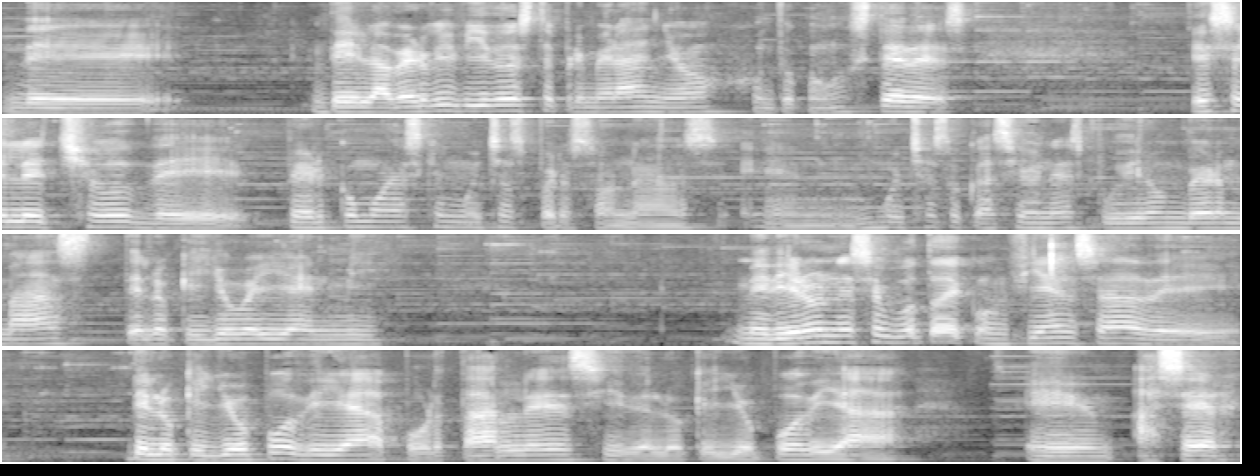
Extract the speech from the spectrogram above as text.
de, del haber vivido este primer año junto con ustedes es el hecho de ver cómo es que muchas personas en muchas ocasiones pudieron ver más de lo que yo veía en mí. Me dieron ese voto de confianza de, lo que yo podía aportarles y de lo que yo podía eh, hacer.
